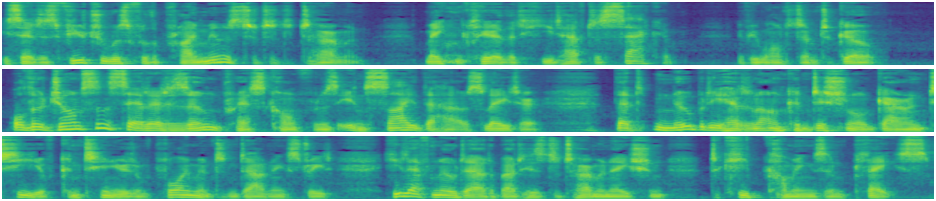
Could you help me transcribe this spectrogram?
He said his future was for the Prime Minister to determine, making clear that he'd have to sack him if he wanted him to go. Although Johnson said at his own press conference inside the House later that nobody had an unconditional guarantee of continued employment in Downing Street, he left no doubt about his determination to keep Cummings in place.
